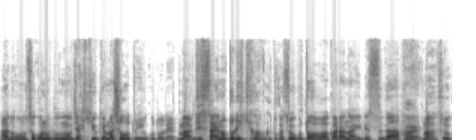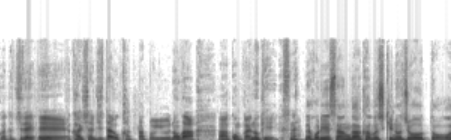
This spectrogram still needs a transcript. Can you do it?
あのそこの部分をじゃあ引き受けましょうということで、まあ、実際の取引価格とかそういうことはわからないですが、はい。まあ、そういう形で、えー会社自体を買ったというのがあ今回の経緯ですね。で堀江さんが株式の譲渡を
